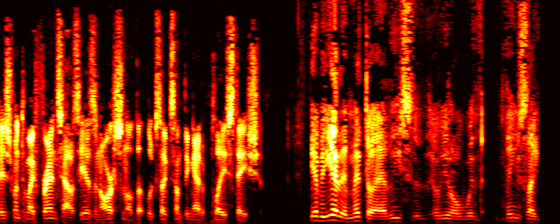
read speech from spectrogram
I just went to my friend's house. He has an arsenal that looks like something out of PlayStation. Yeah, but you got to admit though, at least you know with things like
